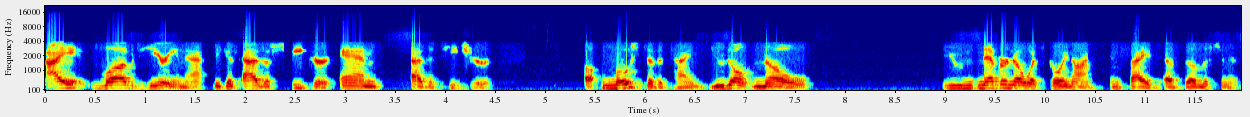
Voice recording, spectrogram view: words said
I loved hearing that because as a speaker and as a teacher, uh, most of the time you don't know, you never know what's going on inside of the listeners,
